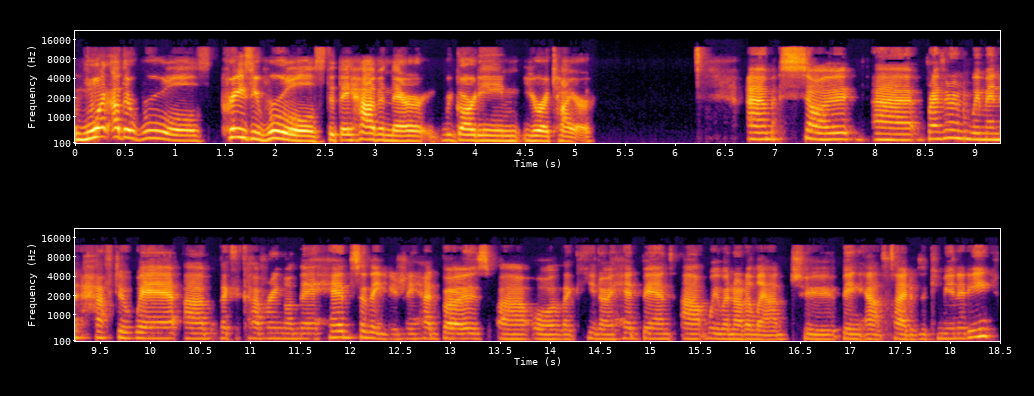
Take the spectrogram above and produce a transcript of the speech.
what other rules, crazy rules, did they have in there regarding your attire? Um, so uh, brethren women have to wear um, like a covering on their head. So they usually had bows uh, or like, you know, headbands. Uh, we were not allowed to, being outside of the community,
